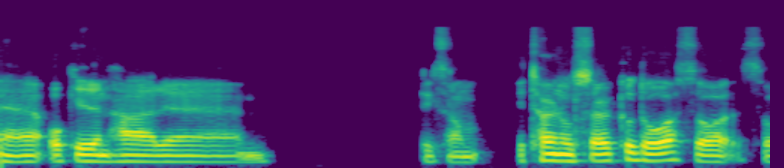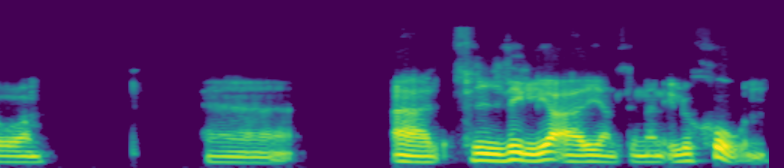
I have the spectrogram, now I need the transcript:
Eh, och i den här eh, liksom Eternal Circle då så, så eh, är fri vilja är egentligen en illusion.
